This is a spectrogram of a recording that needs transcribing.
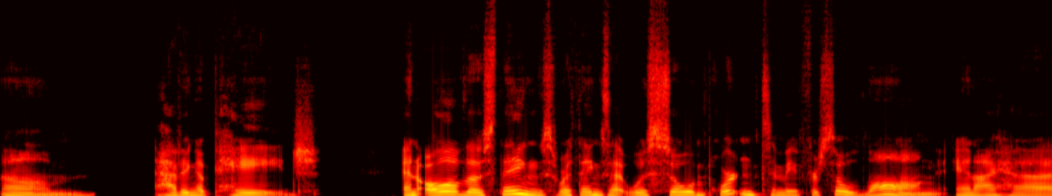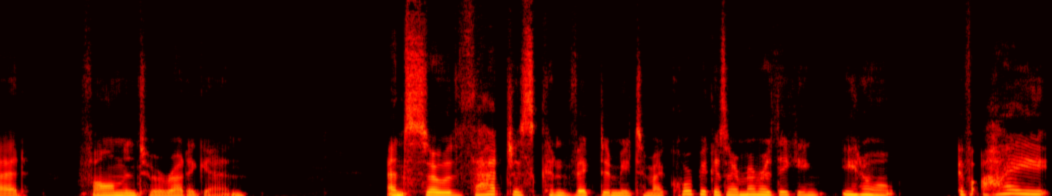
Mhm. um, having a page. And all of those things were things that was so important to me for so long. And I had fallen into a rut again. And so that just convicted me to my core because I remember thinking, you know, if I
